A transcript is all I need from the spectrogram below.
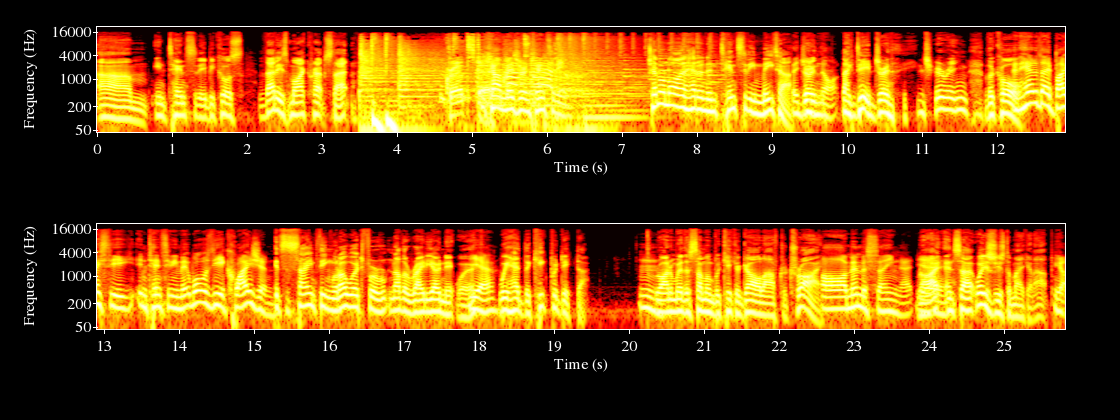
um, intensity because that is my crap stat. Crap stat. You can't measure intensity. Channel Nine had an intensity meter. They did during, not. They did during during the call. And how did they base the intensity? meter? What was the equation? it's the same thing. When I worked for another radio network, Yeah. we had the kick predictor, mm. right, and whether someone would kick a goal after a try, oh, I remember seeing that. right, Yeah. and so we just used to make it up. yeah.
